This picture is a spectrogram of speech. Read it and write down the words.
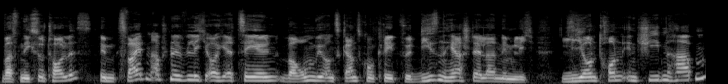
was nicht so toll ist. Im zweiten Abschnitt will ich euch erzählen, warum wir uns ganz konkret für diesen Hersteller, nämlich Liontron, entschieden haben.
